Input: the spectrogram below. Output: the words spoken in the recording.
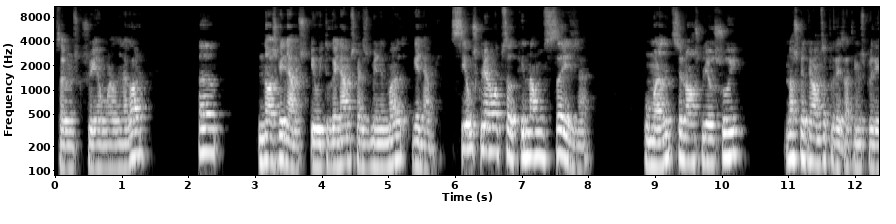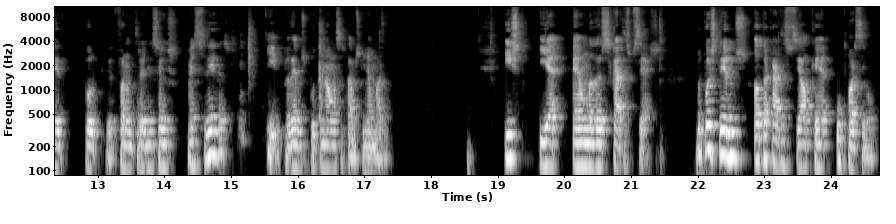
sabemos que o Shui é o Merlin agora, uh, nós ganhamos, eu e tu ganhamos, que eres o Minion Merlin, ganhamos. Se eu escolher uma pessoa que não seja o Merlin, se eu não escolher o Shui, nós continuamos a perder. Já tínhamos perdido porque foram três missões bem sucedidas e perdemos porque não acertamos quem é o Merlin. Isto e é, é uma das cartas especiais. Depois temos outra carta especial que é o Percival.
